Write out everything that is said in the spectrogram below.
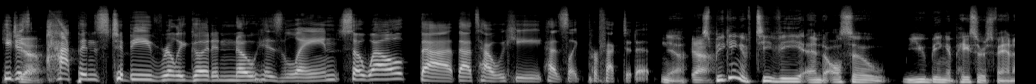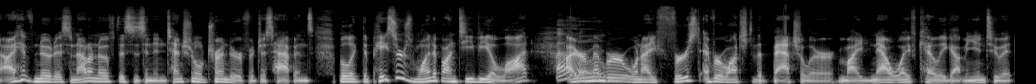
he just Yeah. happens to be really good and know his lane so well that that's how he has like perfected it. Yeah. Yeah. Speaking of TV and also you being a Pacers fan, I have noticed, and I don't know if this is an intentional trend or if it just happens, but like the Pacers wind up on TV a lot. I Oh. remember when I first ever watched The Bachelor, my now wife Kelly got me into it,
